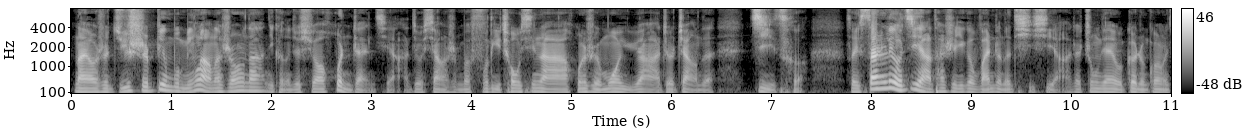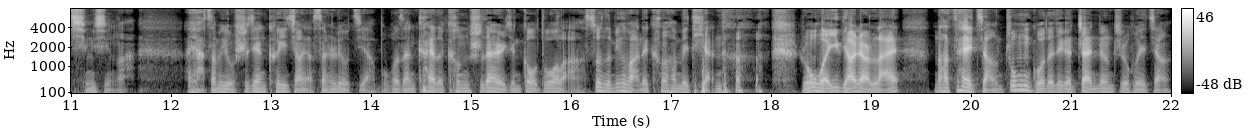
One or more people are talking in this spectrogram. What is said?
那要是局势并不明朗的时候呢，你可能就需要混战计啊，就像什么釜底抽薪啊、浑水摸鱼啊，就这样的计策。所以三十六计啊，它是一个完整的体系啊，这中间有各种各样的情形啊。哎呀，咱们有时间可以讲讲三十六计啊，不过咱开的坑实在是已经够多了啊，《孙子兵法》那坑还没填呢，容我一点点来。那在讲中国的这个战争智慧，讲《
